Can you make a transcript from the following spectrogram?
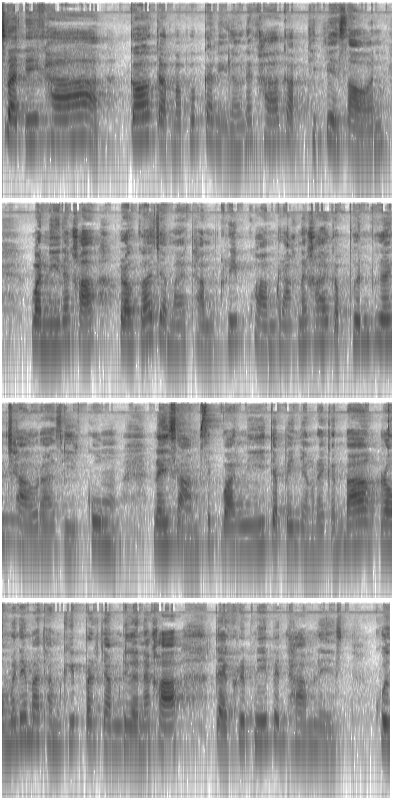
สวัสดีค่ะ ก็กลับมาพบกันอีกแล้วนะคะกับทิพย์เกสรวันนี้นะคะ เราก็จะมาทำคลิปความรักนะคะให้กับเพื่อนๆชาวราศีกุมใน 30 วันนี้จะเป็นอย่างไรกันบ้าง เราไม่ได้มาทำคลิปประจำเดือนนะคะ แต่คลิปนี้เป็น timeless คุณ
